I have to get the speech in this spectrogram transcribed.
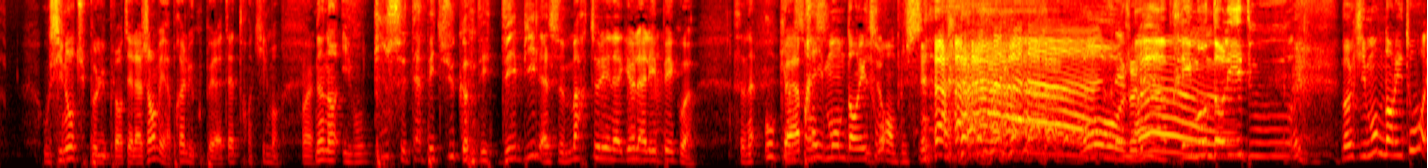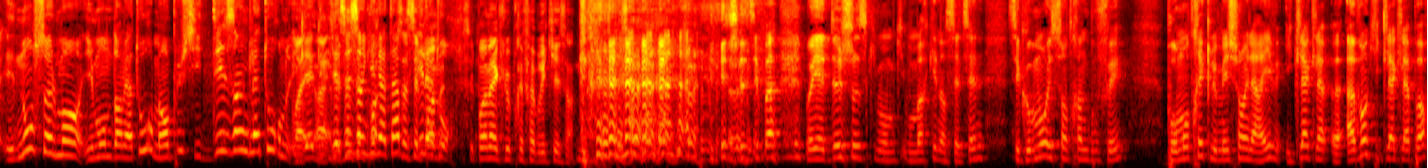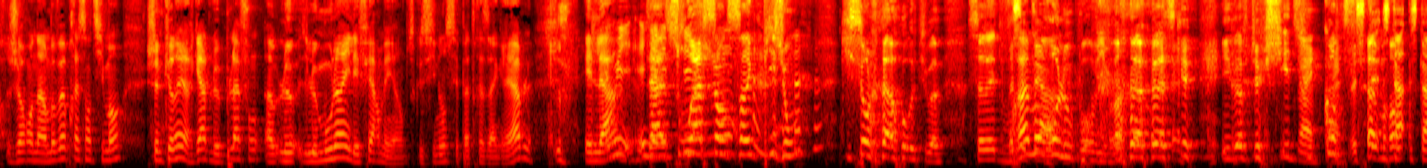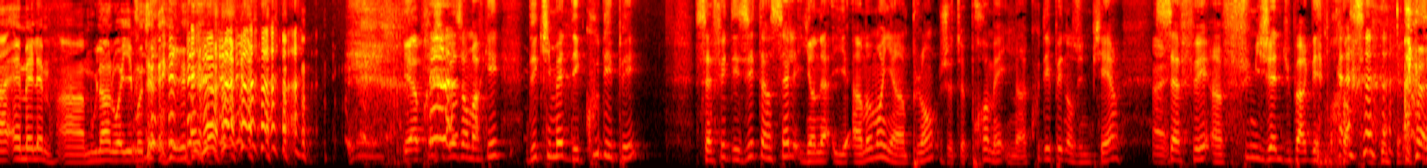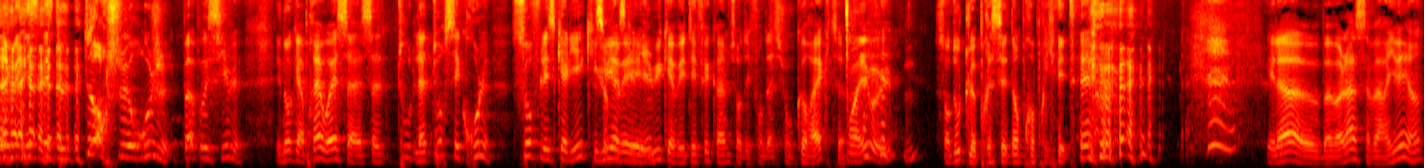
Ou sinon, tu peux lui planter la jambe et après lui couper la tête tranquillement. Ouais. Non, non, ils vont tous se taper dessus comme des débiles à se marteler la gueule à l'épée, quoi. Ça n'a aucun Bah, sens. après il monte dans les tours en plus. Oh, joli. Après, il monte dans les tours. Donc il monte dans les tours et non seulement il monte dans la tour mais en plus il désingue la tour. Il Ouais, a, il a ouais, ça, c'est désingué la table ça, et la tour. C'est problème avec le préfabriqué, ça. je sais pas. Moi, il y a deux choses qui m'ont qui m'ont marqué dans cette scène. C'est qu'au moment où ils sont en train de bouffer, pour montrer que le méchant il arrive, il claque la- euh, avant qu'il claque la porte, genre on a un mauvais pressentiment. Sean Connery il regarde le plafond, euh, le, le moulin il est fermé, hein, parce que sinon c'est pas très agréable. Et là, Oui, et il y a t'as les pigeons. 65 pigeons qui sont là-haut, tu vois. Ça va être C'était vraiment un- relou pour vivre, hein, parce que ils doivent te chier dessus Ouais, constamment. c'était un, MLM, un moulin à loyer modéré. Et après, je sais pas si remarqué, dès qu'ils mettent des coups d'épée, ça fait des étincelles. Il y en a, il y a- à un moment, il y a un plan, je te promets, il met un coup d'épée dans une pierre, Ouais. ça fait un fumigène du Parc des Princes. ça fait une espèce de torche rouge, pas possible. Et donc après, ouais, ça, ça- tout, la tour s'écroule, sauf l'escalier qui Sauf lui avait, lui qui avait été fait quand même sur des fondations correctes. Ouais, ouais, ouais. Sans doute le précédent propriétaire. Et là, euh, bah voilà, ça va arriver. Hein.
